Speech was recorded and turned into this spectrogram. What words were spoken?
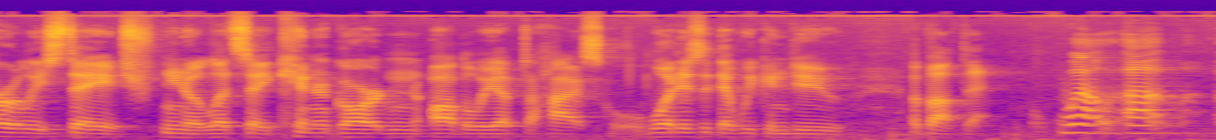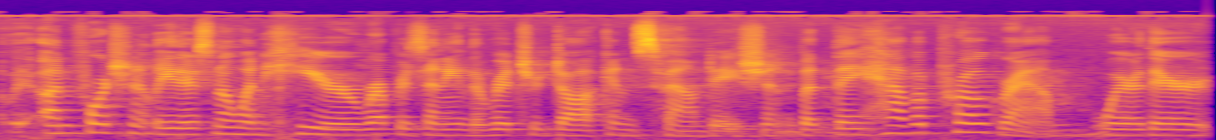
early stage, you know, let's say kindergarten all the way up to high school? What is it that we can do about that? Well, um, unfortunately, there's no one here representing the Richard Dawkins Foundation, but they have a program where they're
